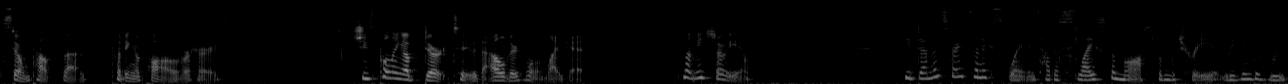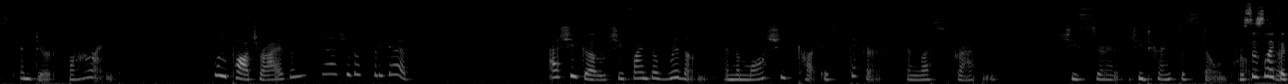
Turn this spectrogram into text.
Stonepelt says, putting a paw over hers. She's pulling up dirt too. The elders won't like it. Let me show you. He demonstrates and explains how to slice the moss from the tree, leaving the roots and dirt behind. Blue Paw tries, and yeah, she does pretty good. As she goes, she finds a rhythm, and the moss she's cut is thicker and less scrappy. She, turn- she turns to Stonepelt. This is like a eyes-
